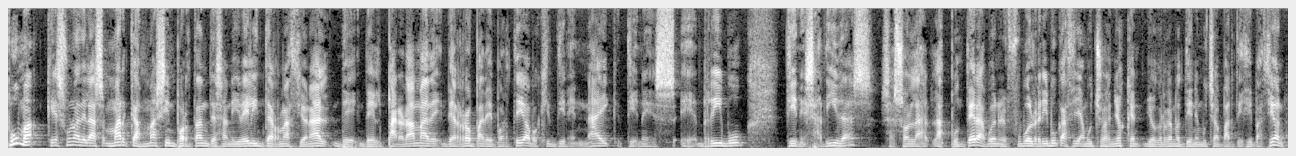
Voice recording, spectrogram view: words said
Puma, que es una de las marcas más importantes a nivel internacional del panorama de, ropa deportiva, porque tienes Nike, tienes eh, Reebok, tienes Adidas, o sea, son las punteras. Bueno, el fútbol Reebok hace ya muchos años que yo creo que no tiene mucha participación,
